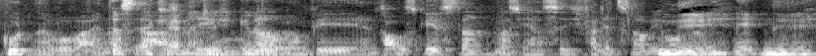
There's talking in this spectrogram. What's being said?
Gut, Ne, wo wir einen das erklärt natürlich, genau. du irgendwie rausgehst dann. Was, hast du dich verletzt, glaube ich, auch? Nee, Ne? Nee? nee.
